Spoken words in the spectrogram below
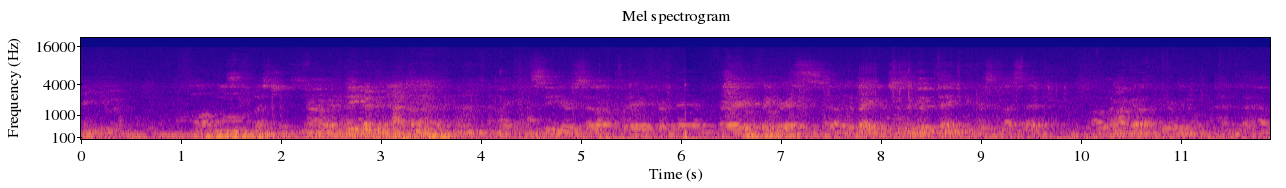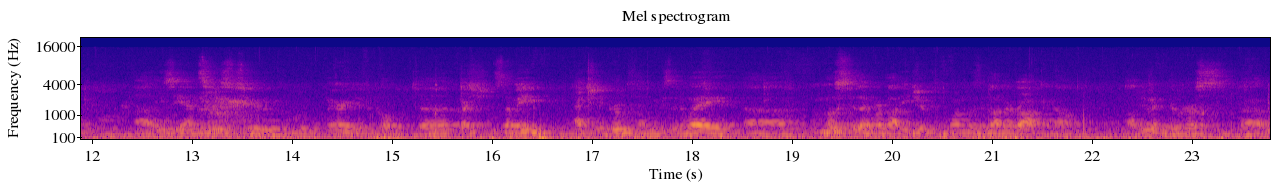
Thank you. very much. All easy questions. No, indeed. uh, I can see you're set up today for a day of very vigorous uh, debate, which is a good thing, because as I said, uh, when I got up here, we don't tend to have uh, easy answers to very difficult uh, questions. Let me actually group them, because in a way, uh, most of them were about Egypt, and one was about Iraq, and I'll, I'll do it in reverse uh,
